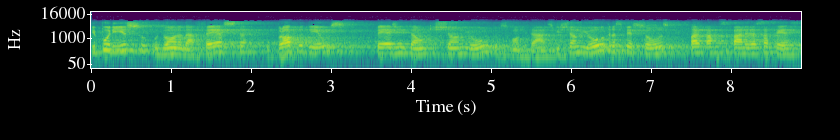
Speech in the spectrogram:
E por isso, o dono da festa, o próprio Deus, pede então que chame outros convidados, que chame outras pessoas para participarem dessa festa.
